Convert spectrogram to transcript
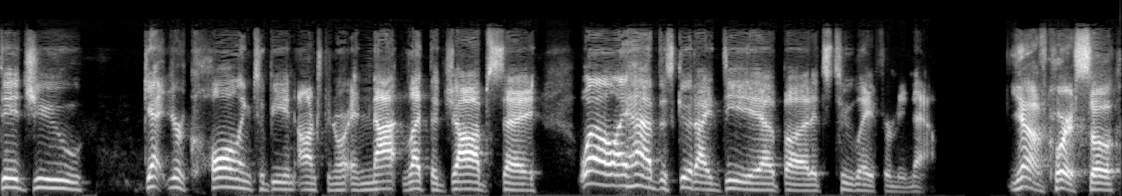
did you get your calling to be an entrepreneur and not let the job say, well, I have this good idea, but it's too late for me now. Yeah, of course. So,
